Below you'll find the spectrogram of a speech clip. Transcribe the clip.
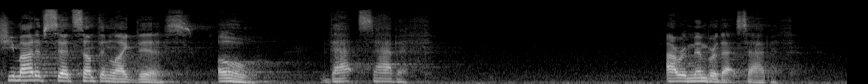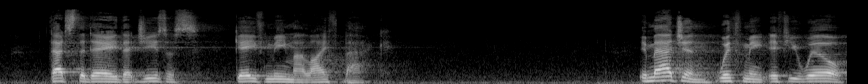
she might have said something like this Oh, that Sabbath. I remember that Sabbath. That's the day that Jesus gave me my life back. Imagine with me, if you will,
